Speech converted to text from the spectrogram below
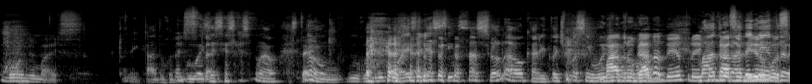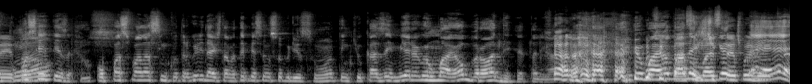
bom demais. Tá ligado? O Rodrigo Mas Wes é tá- sensacional. Não, o Rodrigo Wes ele é sensacional, cara. Então, tipo assim, hoje. Madrugada dentro aí o Madrugada dentro, você, Com então. certeza. Eu posso falar assim com tranquilidade. Tava até pensando sobre isso ontem, que o Casemiro é meu maior brother, tá ligado? Meu maior Que passa brother tipo, é,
